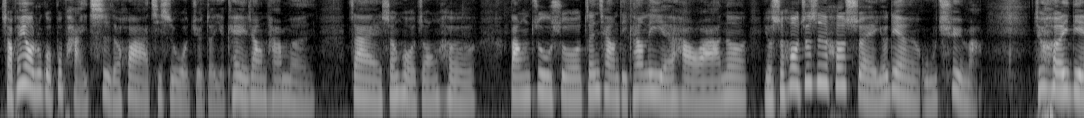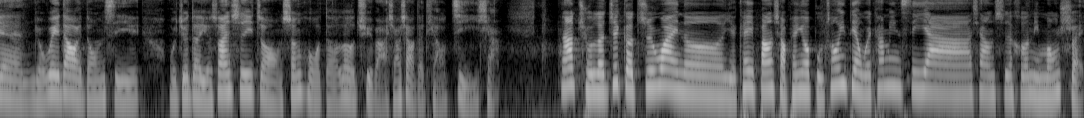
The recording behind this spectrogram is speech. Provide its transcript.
小朋友如果不排斥的话，其实我觉得也可以让他们在生活中喝，帮助说增强抵抗力也好啊。那有时候就是喝水有点无趣嘛，就喝一点有味道的东西。”我觉得也算是一种生活的乐趣吧，小小的调剂一下。那除了这个之外呢，也可以帮小朋友补充一点维他命 C 呀，像是喝柠檬水，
